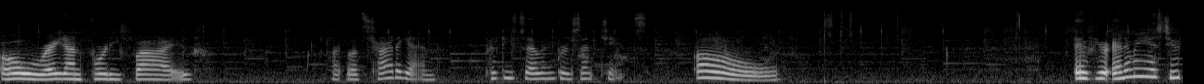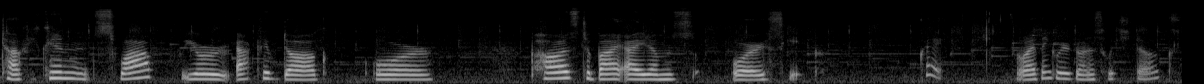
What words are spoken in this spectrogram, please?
Oh, right on 45. Alright, let's try it again. 57% chance. Oh. If your enemy is too tough, you can swap your active dog or pause to buy items or escape. Okay. So I think we're going to switch dogs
